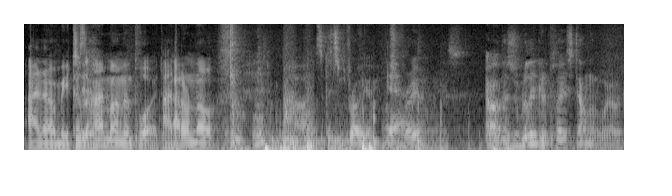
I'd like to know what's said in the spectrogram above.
I know, me too. Because I'm unemployed. I I don't know. Uh, let's get some froyo. You want Yeah. froyo? Oh, there's a really good place down the road.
